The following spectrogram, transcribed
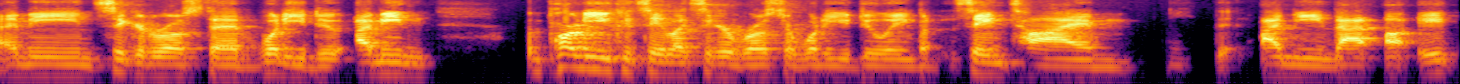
I mean, Sigurd Rosted, what do you do? I mean, part of you could say like Sigurd Rosted, what are you doing? But at the same time, I mean that uh, it.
